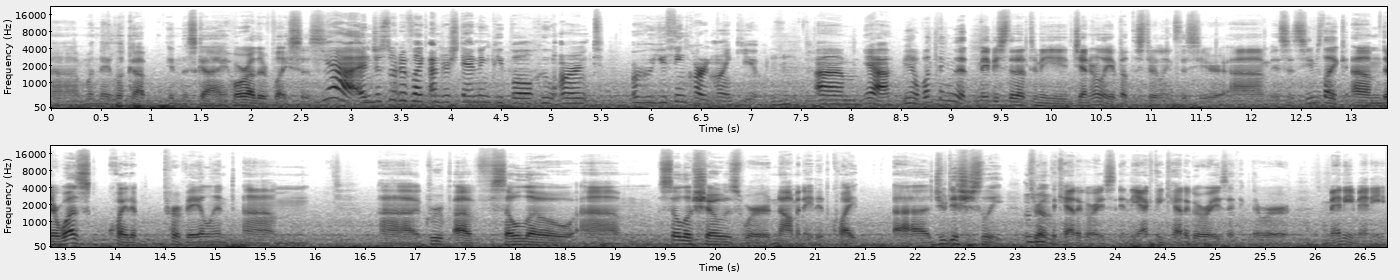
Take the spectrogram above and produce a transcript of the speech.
um, when they look up in the sky or other places. Yeah, and just sort of like understanding people who aren't or who you think aren't like you. Mhm. Um, yeah. Yeah, one thing that maybe stood out to me generally about the Sterlings this year um, is it seems like um, there was quite a prevalent um, uh, group of solo um, solo shows were nominated quite uh, judiciously throughout Mhm. the categories. In the acting categories, I think there were many, many.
